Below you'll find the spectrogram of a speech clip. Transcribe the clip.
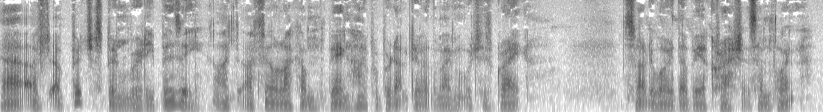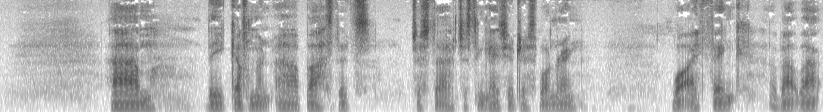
uh, I've, I've, just been really busy. I, I, feel like I'm being hyper productive at the moment, which is great. Slightly worried there'll be a crash at some point. Um, the government are bastards. Just uh, just in case you're just wondering what I think about that.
